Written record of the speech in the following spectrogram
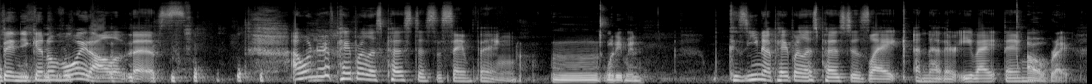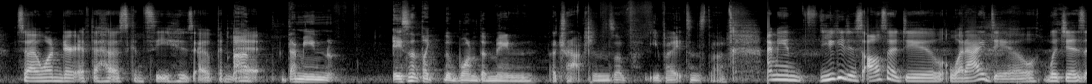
then you can avoid all of this. I wonder if paperless post is the same thing. Mm, what do you mean? Because you know, paperless post is like another Evite thing. Oh, right. So I wonder if the host can see who's opened Uh, it. I mean, isn't like the one of the main attractions of evites and stuff? I mean, you could just also do what I do, which is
